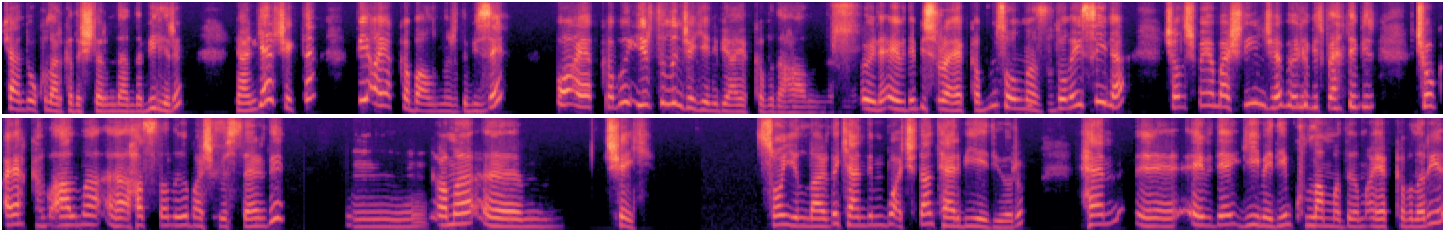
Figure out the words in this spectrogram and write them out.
kendi okul arkadaşlarımdan da bilirim. Yani gerçekten bir ayakkabı alınırdı bize. O ayakkabı yırtılınca yeni bir ayakkabı daha alınır. Öyle evde bir sürü ayakkabımız olmazdı. Dolayısıyla çalışmaya başlayınca böyle bir bende bir çok ayakkabı alma e, hastalığı baş gösterdi. Hmm, ama e, şey son yıllarda kendimi bu açıdan terbiye ediyorum. Hem e, evde giymediğim, kullanmadığım ayakkabıları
